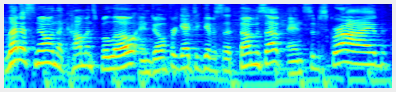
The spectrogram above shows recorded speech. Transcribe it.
Let us know in the comments below and don't forget to give us a thumbs up and subscribe!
